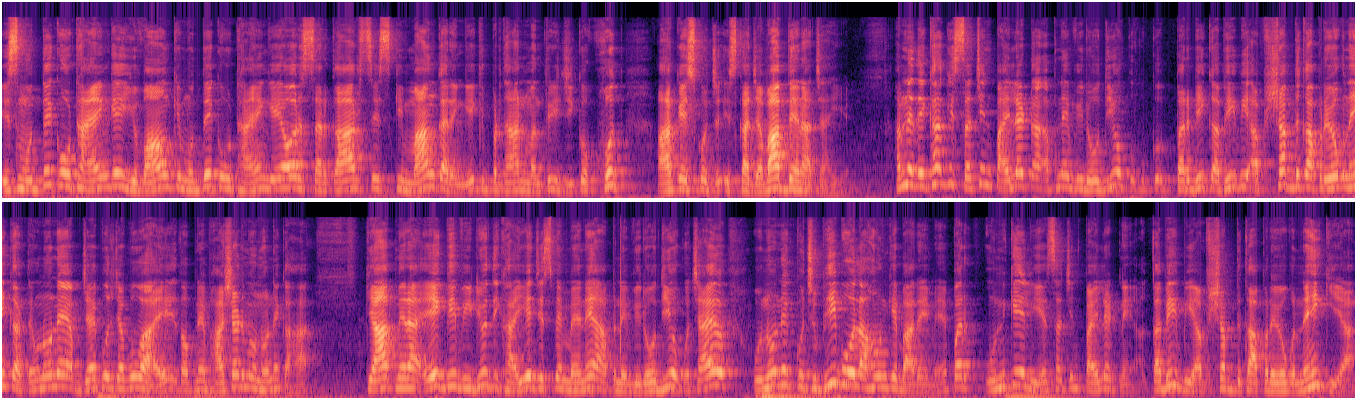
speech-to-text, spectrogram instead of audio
इस मुद्दे को उठाएँगे, युवाओं के मुद्दे को उठाएँगे और सरकार से इसकी मांग करेंगे कि प्रधानमंत्री जी को खुद आके इसको इसका जवाब देना चाहिए। हमने देखा कि सचिन पायलट अपने विरोधियों पर भी कभी भी अपशब्द का प्रयोग नहीं करते। उन्होंने जयपुर जब वो आए तो अपने भाषण में उन्होंने कहा कि आप मेरा एक भी वीडियो दिखाइए जिसमें मैंने अपने विरोधियों को, चाहे उन्होंने कुछ भी बोला हो उनके बारे में, पर उनके लिए सचिन पायलट ने कभी भी अपशब्द का प्रयोग नहीं किया।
